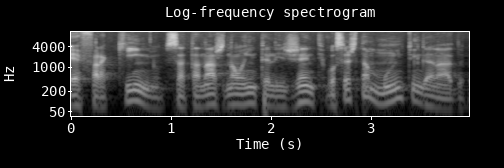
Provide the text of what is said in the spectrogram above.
é fraquinho, Satanás não é inteligente, você está muito enganado.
